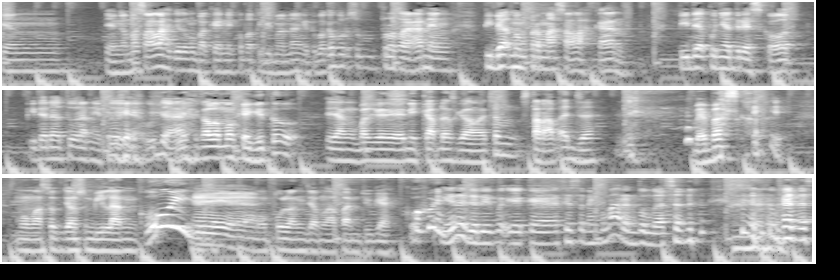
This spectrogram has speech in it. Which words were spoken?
yang ya nggak masalah gitu mau pakai niqab atau gimana gitu. Bahkan perus- perusahaan yang tidak mempermasalahkan, tidak punya dress code, tidak ada aturan itu ya udah. Ya, kalau mau kayak gitu yang pakai nikab dan segala macam startup aja. Bebas kok. Mau masuk jam 9, kuy. Iya. Mau pulang jam 8 juga, kuy. Ini jadi ya kayak season yang kemarin pembahasan PNS.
